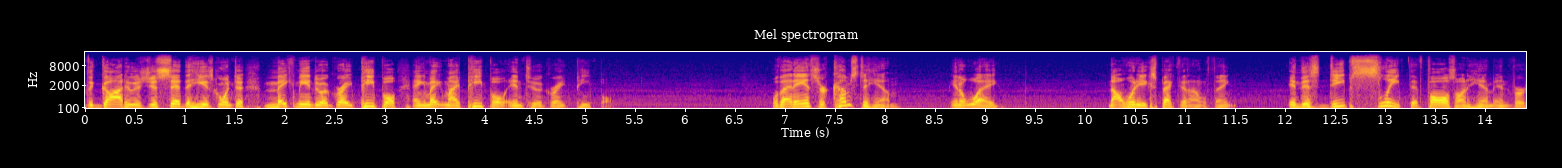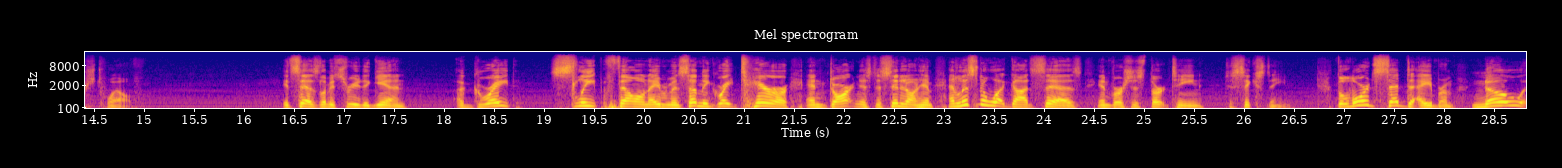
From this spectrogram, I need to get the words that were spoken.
the God who has just said that He is going to make me into a great people and make my people into a great people. Well, that answer comes to him in a way, not what he expected, I don't think, in this deep sleep that falls on him in verse 12. It says, let me read it again. A great sleep fell on Abram, and suddenly great terror and darkness descended on him. And listen to what God says in verses 13 to 16. The Lord said to Abram, Know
